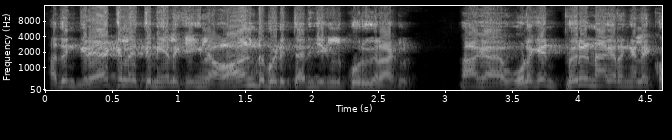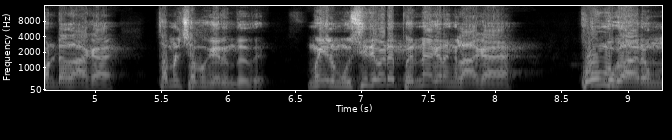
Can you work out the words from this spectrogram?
அதுவும் கிரேக்க லத்தீன் இலக்கியங்களை ஆழ்ந்து படித்த அறிஞர்கள் கூறுகிறார்கள். ஆக உலகின் பெருநகரங்களை கொண்டதாக தமிழ் சமூகம் இருந்தது. உண்மையில் முஸ்லிமை விட பெருநகரங்களாக பூம்புகாரும்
